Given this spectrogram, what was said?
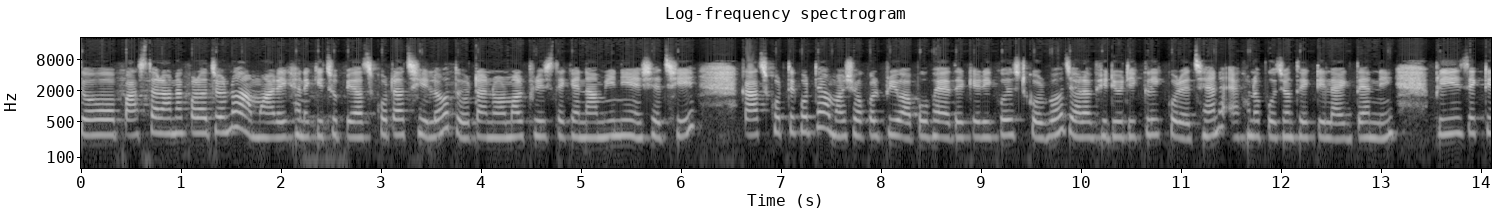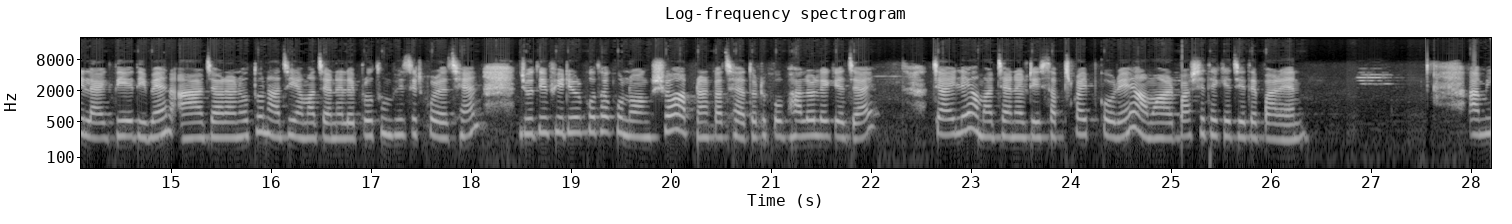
তো পাস্তা রান্না করার জন্য আমার এখানে কিছু পেঁয়াজ কোটা ছিল। তো ওটা নর্মাল ফ্রিজ থেকে নামিয়ে নিয়ে এসেছি। কাজ করতে করতে আমার সকল প্রিয় আপু ভাইয়াদেরকে রিকোয়েস্ট করব, যারা ভিডিওটি ক্লিক করেছেন এখনও পর্যন্ত একটি লাইক দেননি প্লিজ একটি লাইক দিয়ে দিবেন। আর যারা নতুন আজই আমার চ্যানেলে প্রথম ভিজিট করেছেন, যদি ভিডিওর কোথাও কোনো অংশ আপনার কাছে এতটুকু ভালো লেগে যায় চাইলে আমার চ্যানেলটি সাবস্ক্রাইব করে আমার পাশে থেকে যেতে পারেন। আমি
